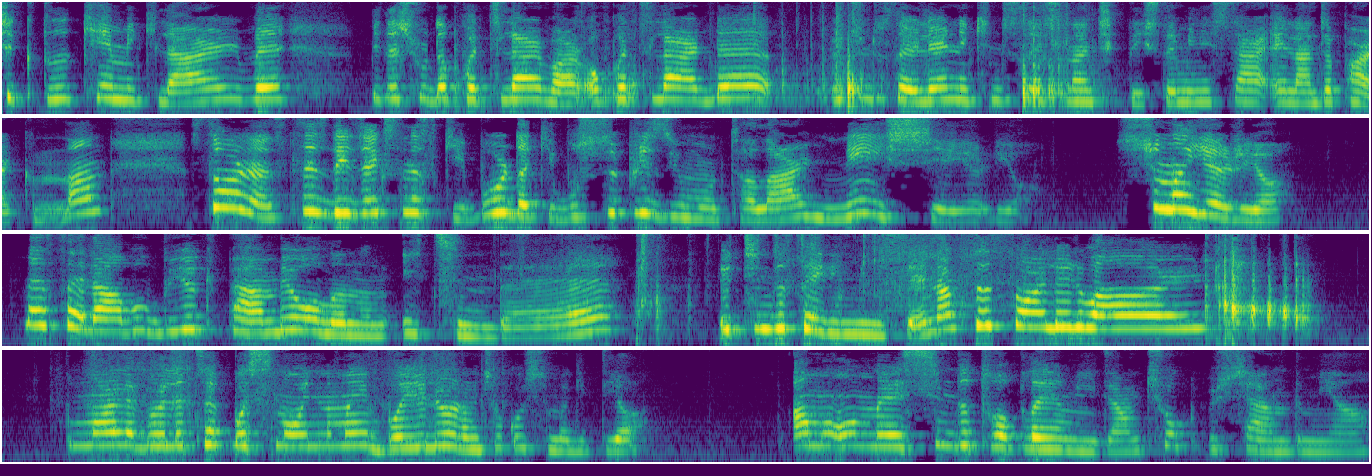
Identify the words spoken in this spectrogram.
çıktığı kemikler ve bir de şurada patiler var. O patiler de 3. serilerin ikinci serisinden çıktı işte Minişler Eğlence Parkı'ndan. Sonra siz diyeceksiniz ki buradaki bu sürpriz yumurtalar ne işe yarıyor? Şuna yarıyor. Mesela bu büyük pembe olanın içinde 3. seri Minişlerin aksesuarları var. Bunlarla böyle tek başına oynamaya bayılıyorum. Çok hoşuma gidiyor. Ama onları şimdi toplayamayacağım. Çok üşendim ya.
